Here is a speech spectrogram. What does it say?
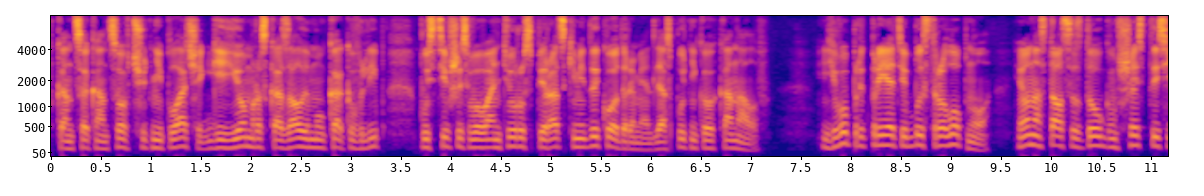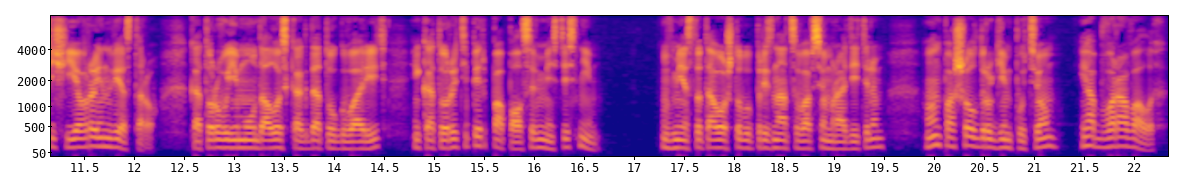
В конце концов, чуть не плача, Гийом рассказал ему, как влип, пустившись в авантюру с пиратскими декодерами для спутниковых каналов. Его предприятие быстро лопнуло, и он остался с долгом в 6 тысяч евро инвестору, которого ему удалось когда-то уговорить и который теперь попался вместе с ним. Вместо того, чтобы признаться во всем родителям, он пошел другим путем и обворовал их.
